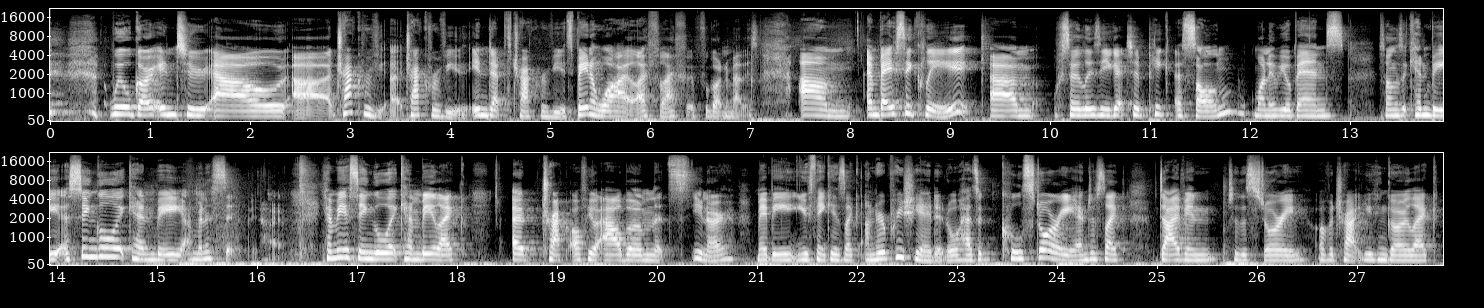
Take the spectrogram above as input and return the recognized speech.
we'll go into our uh, track review. Uh, track review, in-depth track review. It's been a while. I feel I've forgotten about this. Um, and basically, um, so Lizzie, you get to pick a song, one of your band's songs. It can be a single. It can be. I'm gonna sit a bit higher. It can be a single. It can be like a track off your album that's you know maybe you think is like underappreciated or has a cool story and just like dive into the story of a track you can go like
